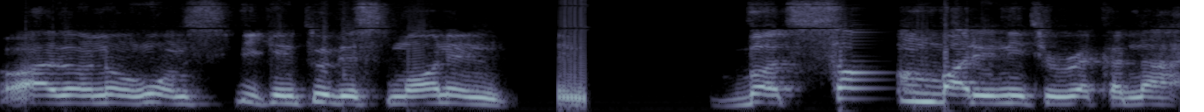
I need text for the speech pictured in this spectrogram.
Oh, I don't know who I'm speaking to this morning, but somebody need to recognize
